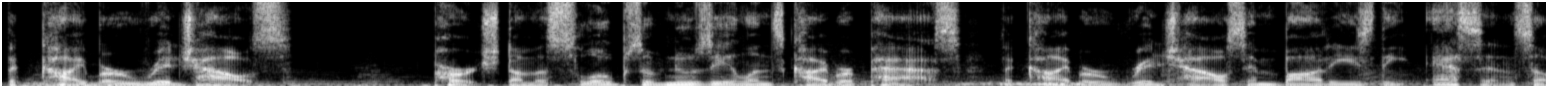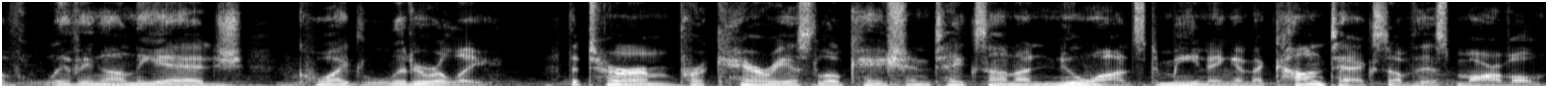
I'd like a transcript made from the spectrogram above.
The Khyber Ridge House Perched on the slopes of New Zealand's Khyber Pass, the Khyber Ridge House embodies the essence of living on the edge, quite literally. The term precarious location takes on a nuanced meaning in the context of this marvel,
